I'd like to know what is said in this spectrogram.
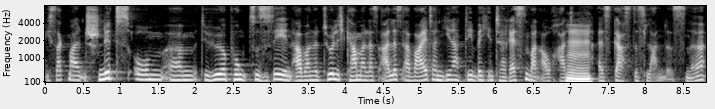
ich sag mal, ein Schnitt, um ähm, die Höhepunkt zu sehen. Aber natürlich kann man das alles erweitern, je nachdem, welche Interessen man auch hat mhm. als Gast des Landes. Ne?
